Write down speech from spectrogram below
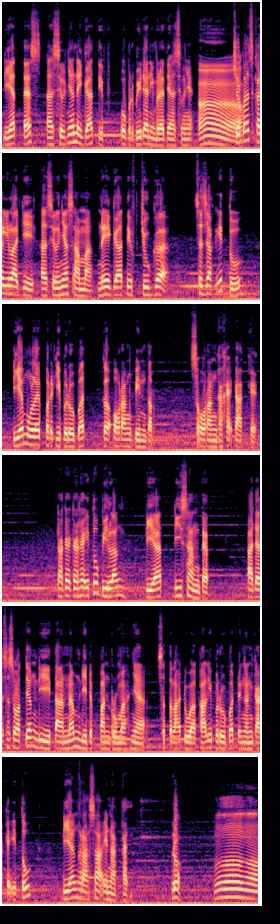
Dia tes, hasilnya negatif. Oh, berbeda nih berarti hasilnya. Hmm. Coba sekali lagi, hasilnya sama, negatif juga. Sejak itu, dia mulai pergi berobat ke orang pinter, seorang kakek-kakek. Kakek-kakek itu bilang dia disantet. Ada sesuatu yang ditanam di depan rumahnya. Setelah dua kali berobat dengan kakek itu, dia ngerasa enakan. Loh, hmm,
